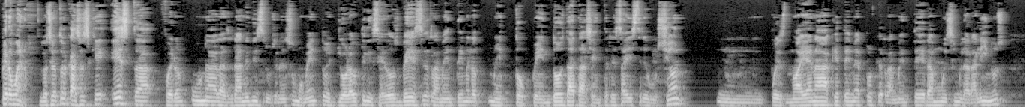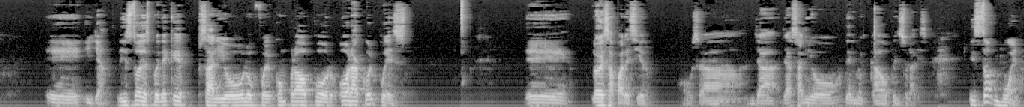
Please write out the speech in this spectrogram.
Pero bueno, lo cierto del caso es que esta fueron una de las grandes distribuciones en su momento. Yo la utilicé dos veces, realmente me, lo, me topé en dos data centers esa distribución. Mm, pues no haya nada que temer porque realmente era muy similar a Linux. Eh, y ya, listo, después de que salió, lo fue comprado por Oracle, pues eh, lo desaparecieron. O sea, ya, ya salió del mercado Open Solaris. Listo, bueno.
